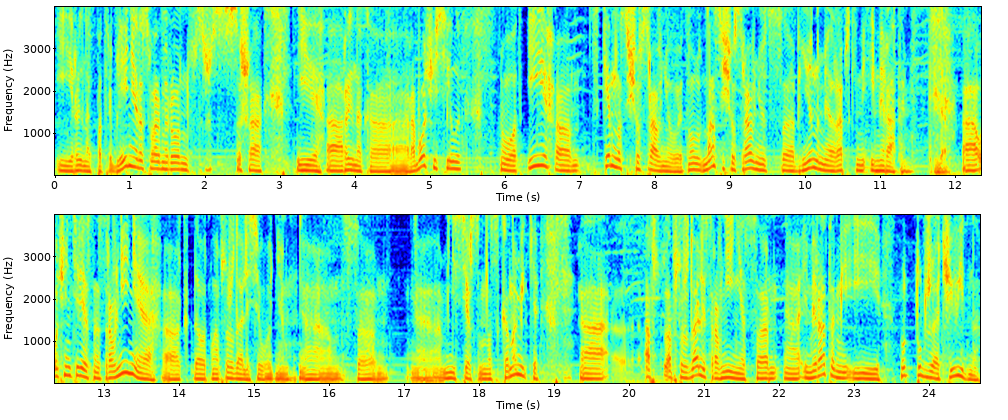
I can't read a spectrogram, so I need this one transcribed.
и рынок потребления расформирован в США, и а, рынок а, рабочей силы. Вот. И э, с кем нас еще сравнивают? Ну, нас еще сравнивают с Объединенными Арабскими Эмиратами. Да. А, очень интересное сравнение, а, когда вот мы обсуждали сегодня а, с Министерством нацэкономики а, обсуждали сравнение с э, Эмиратами, и ну, тут же очевидно,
